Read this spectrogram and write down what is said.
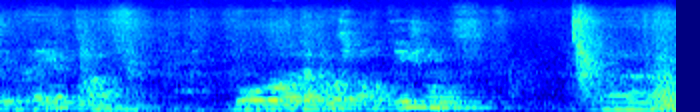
цей проєкт, бо на прошлому тижні е,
